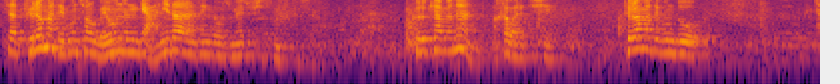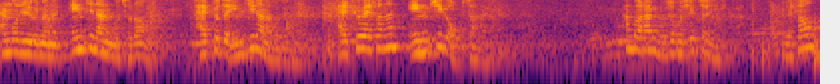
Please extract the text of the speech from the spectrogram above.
진짜 드라마 대본처럼 외우는 게 아니다라는 생각을 좀 해주셨으면 좋겠어요. 그렇게 하면은 아까 말했듯이 드라마 대본도 잘못 읽으면 NG 나는 것처럼 발표도 NG가 나거든요. 발표에서는 NG가 없잖아요. 한 번 하면 무조건 실전이니까. 그래서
